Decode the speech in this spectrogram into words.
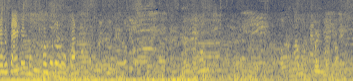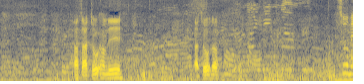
จะไปใส่ไปหมึกเขาก็จะลูกกันเอาสาธุทำดี สาธุแล้วสู้ไหม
